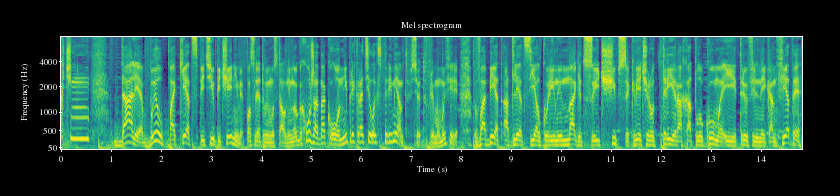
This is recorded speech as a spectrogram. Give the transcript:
Кчин! Далее был пакет с пятью печеньями. После этого ему стало немного хуже, однако он не прекратил эксперимент. Все это в прямом эфире. В обед атлет съел куриные наггетсы и чипсы. К вечеру три рахат лукума и трюфельные конфеты.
